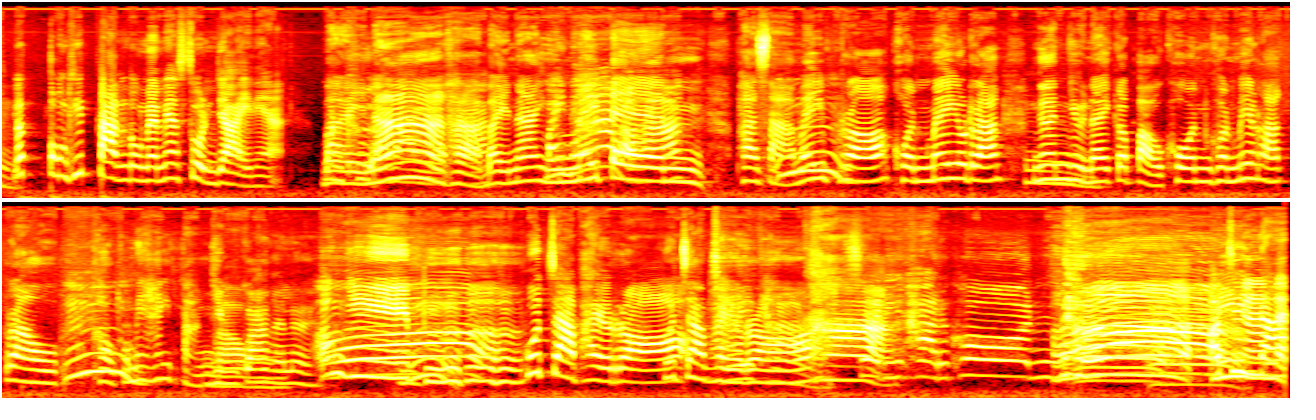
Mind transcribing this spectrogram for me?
มแล้วตรงที่ตันตรงนั้นเนี่ยส่วนใหญ่เนี่ย ใบมันคือหน้าอะไรอค่ะ ใบหน้าใบยิ้มหน้าไม่เป็หรนอคะภาษาไม่เพราะคนไม่รัก เงินอยู่ในกระเป๋าคน คนไม่รักเรา เขาก็ไม่ให้ตังค์ยิ้มเรากว้างเลยเลย ต้องยิ้มพูดจาไพเราะพูดจาไพเราะค่ะสวัสดีค่ะทุกคนเอามีจริงงานนะไหน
